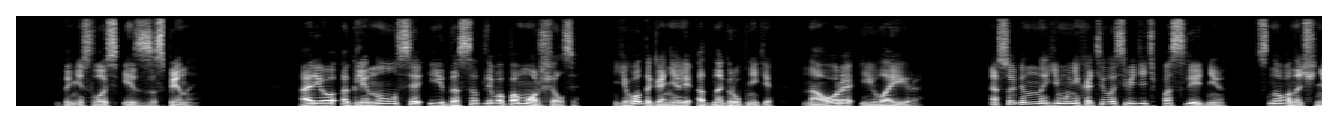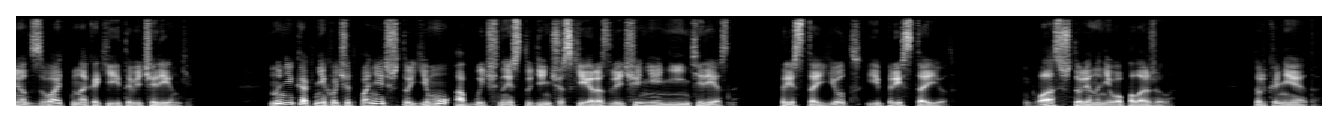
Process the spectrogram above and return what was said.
— донеслось из-за спины. Арио оглянулся и досадливо поморщился. Его догоняли одногруппники — Наора и Лаира. Особенно ему не хотелось видеть последнюю, Снова начнет звать на какие-то вечеринки. Но никак не хочет понять, что ему обычные студенческие развлечения не интересны. Пристает и пристает. Глаз, что ли, на него положила? Только не это.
